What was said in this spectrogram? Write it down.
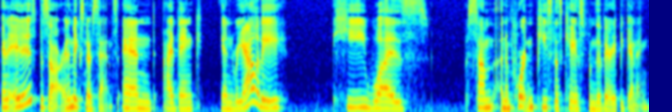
And it is bizarre and it makes no sense. And i think in reality he was some an important piece of this case from the very beginning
